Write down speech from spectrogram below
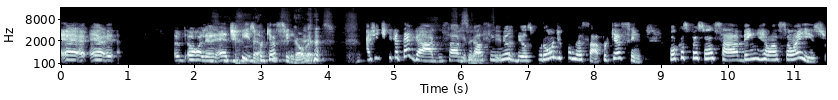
é, é, olha, é difícil, é, porque assim. Realmente. A gente fica até gago, sabe? Você fala assim, fica. meu Deus, por onde começar? Porque assim, poucas pessoas sabem em relação a isso.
